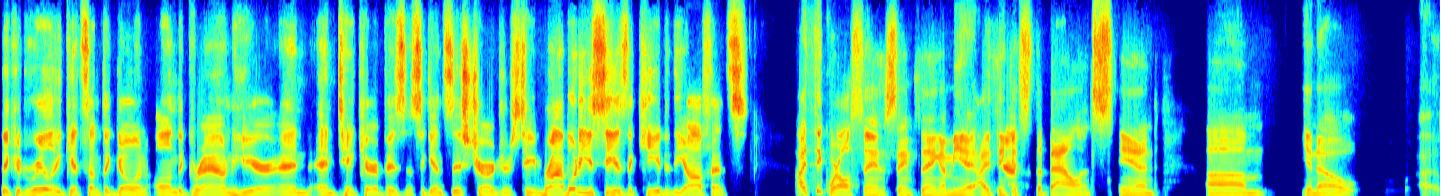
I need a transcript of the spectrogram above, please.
they could really get something going on the ground here and and take care of business against this Chargers team. Rob, what do you see as the key to the offense? I think we're all saying the same thing. I mean, I think yeah. it's the balance, and um, you know, uh,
